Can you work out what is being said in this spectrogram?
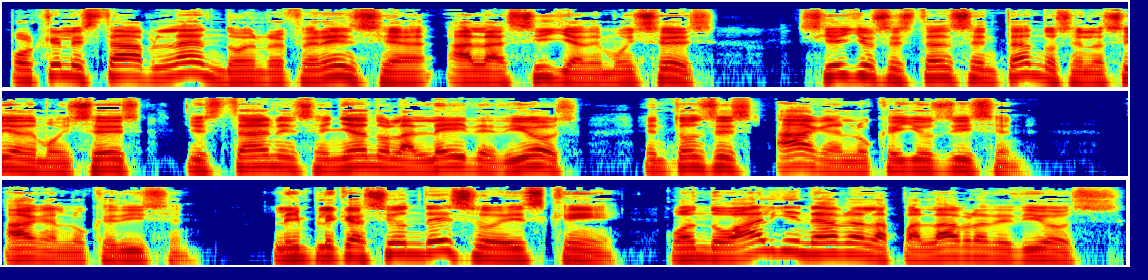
Porque él está hablando en referencia a la silla de Moisés. Si ellos están sentándose en la silla de Moisés y están enseñando la ley de Dios, entonces hagan lo que ellos dicen, hagan lo que dicen. La implicación de eso es que cuando alguien habla la palabra de Dios,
